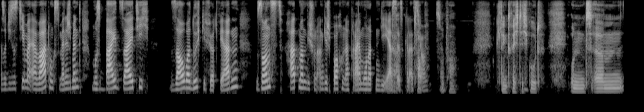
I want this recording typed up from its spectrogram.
Also dieses Thema Erwartungsmanagement muss beidseitig sauber durchgeführt werden, sonst hat man, wie schon angesprochen, nach drei Monaten die erste ja, Eskalation. Top, super. Klingt richtig gut. Und ähm,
